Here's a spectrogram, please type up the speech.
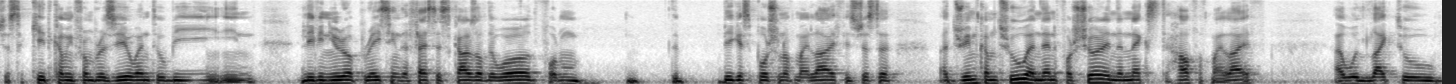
just a kid coming from Brazil and to be in live in Europe, racing the fastest cars of the world for the biggest portion of my life is just a, a dream come true. And then for sure, in the next half of my life, I would like to.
